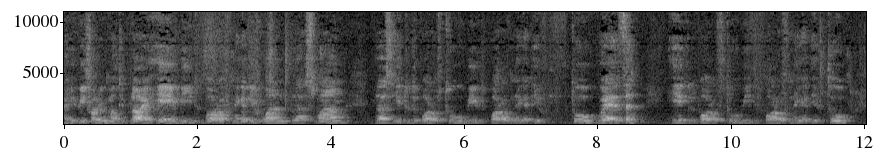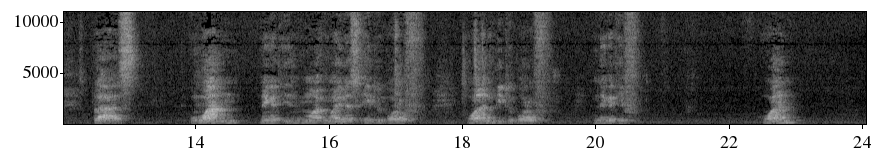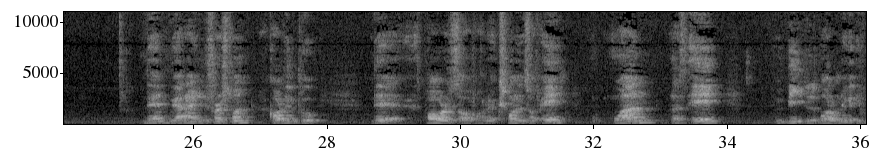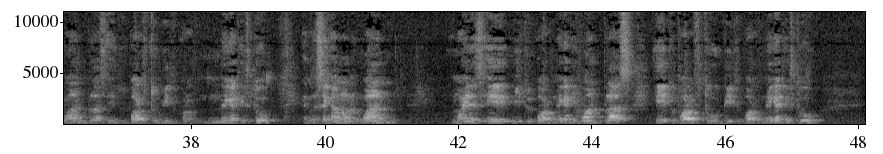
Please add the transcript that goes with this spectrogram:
I repeat for you, multiply a b to the power of negative 1 plus 1 plus e to the power of 2 b to the power of negative 2 with a to the power of 2 b to the power of negative 2 plus 1 negative minus a to the power of 1 b to the power of negative 1 then we arrange the first one according to the powers of or exponents of a 1 plus a b to the power of negative 1 plus e to the power of 2 b to the power of negative 2 and the second one 1 minus a b to the power of negative 1 plus a to the power of 2, b to the power of negative 2.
